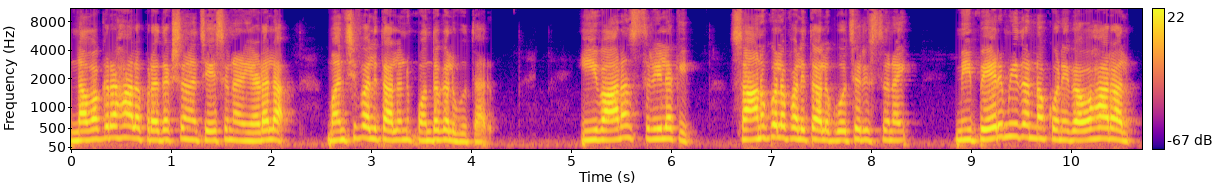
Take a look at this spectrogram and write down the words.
నవగ్రహాల ప్రదక్షిణ చేసిన ఎడల మంచి ఫలితాలను పొందగలుగుతారు. ఈ వారం స్త్రీలకి సానుకూల ఫలితాలు గోచరిస్తున్నాయి. మీ పేరు మీద ఉన్న కొన్ని వ్యవహారాలు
